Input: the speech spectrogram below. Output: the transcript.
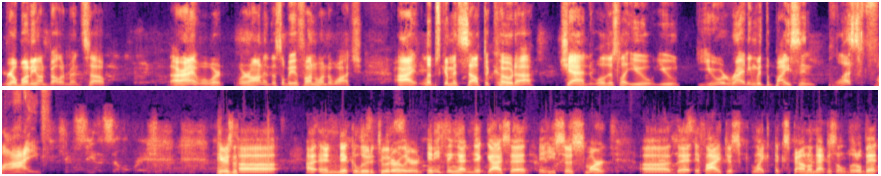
real money on Bellarmine. So, all right. Well, we're we're on it. This will be a fun one to watch. All right, Lipscomb at South Dakota. Chad, we'll just let you you you were riding with the Bison plus five. Here's the uh, I, and Nick alluded to it earlier. Anything that Nick guy said, and he's so smart uh, that if I just like expound on that just a little bit,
